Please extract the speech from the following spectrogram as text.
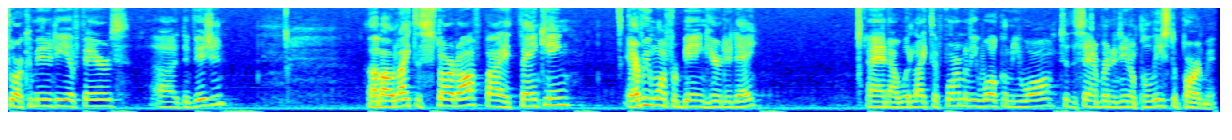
to our Community Affairs uh, Division. Um, I would like to start off by thanking everyone for being here today, and I would like to formally welcome you all to the San Bernardino Police Department.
